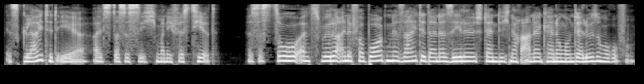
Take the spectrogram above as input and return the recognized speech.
Es gleitet eher, als dass es sich manifestiert. Es ist so, als würde eine verborgene Seite deiner Seele ständig nach Anerkennung und Erlösung rufen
